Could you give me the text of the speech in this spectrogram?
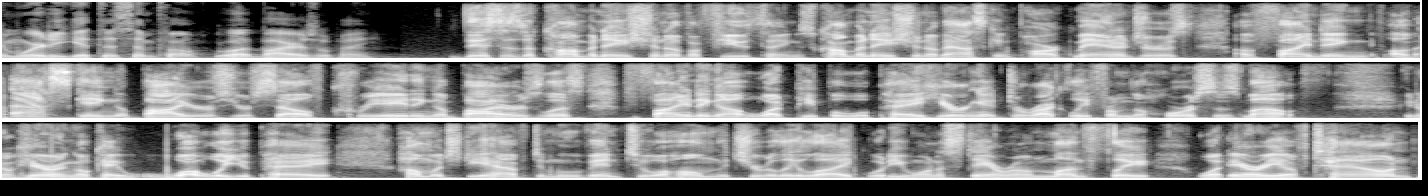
And where do you get this info? What buyers will pay? This is a combination of a few things. Combination of asking park managers of finding of asking buyers yourself creating a buyers list finding out what people will pay hearing it directly from the horse's mouth you know, hearing, okay, what will you pay? How much do you have to move into a home that you really like? What do you want to stay around monthly? What area of town?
